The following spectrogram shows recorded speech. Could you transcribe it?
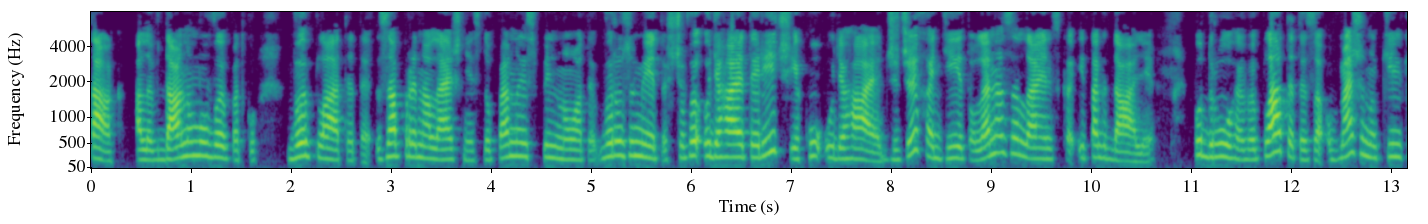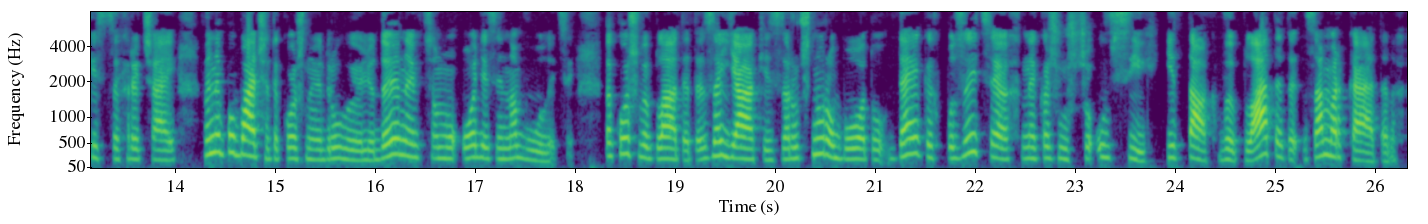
Так, але в даному випадку ви платите за приналежність до певної спільноти. Ви розумієте, що ви одягаєте річ, яку одягає Джиджи Хадід, Олена Зеленська і так далі. По-друге, ви платите за обмежену кількість цих речей. Ви не побачите кожної другої людини в цьому одязі на вулиці. Також ви платите за якість, за ручну роботу. В деяких позиціях не кажу, що у всіх, і так ви платите за маркетинг,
